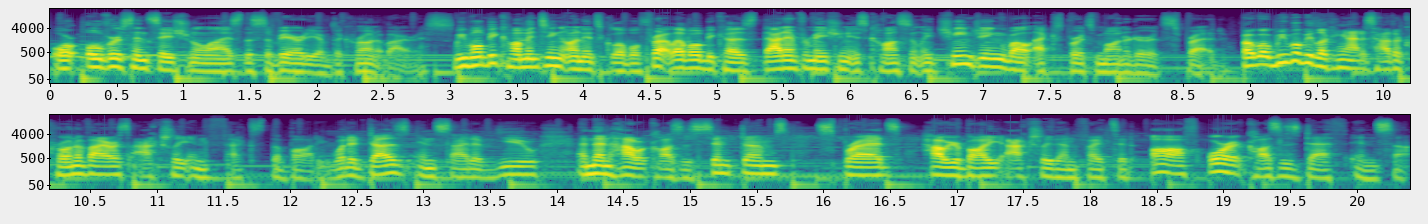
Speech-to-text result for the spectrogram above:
or over sensationalize the severity of the coronavirus. We won't be commenting on its global threat level because that information is constantly changing while experts monitor its spread. But what we will be looking at is how the coronavirus actually infects the body, what it does inside of you, and then how it causes symptoms, spreads, how your body actually then fights it off, or it causes death in some.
